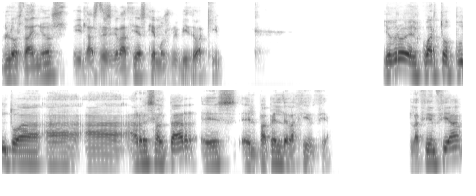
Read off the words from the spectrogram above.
los daños y las desgracias que hemos vivido aquí. Yo creo que el cuarto punto a, resaltar es el papel de la ciencia. La ciencia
